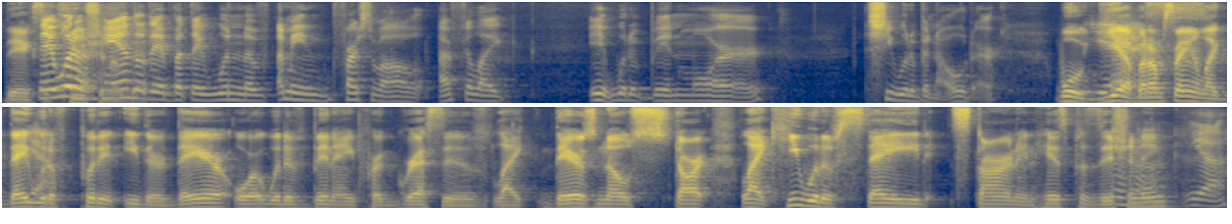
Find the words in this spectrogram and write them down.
the execution. they would have handled it, but they wouldn't have. I mean, first of all, I feel like it would have been more. She would have been older. Well, yeah, but I'm saying like they Yeah. would have put it either there or it would have been a progressive. Like there's no start. Like he would have stayed stern in his positioning mm-hmm. Yeah,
